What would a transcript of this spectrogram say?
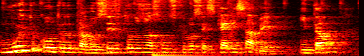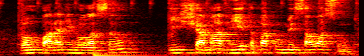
muito conteúdo para vocês e todos os assuntos que vocês querem saber. Então, vamos parar de enrolação e chamar a vinheta para começar o assunto.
